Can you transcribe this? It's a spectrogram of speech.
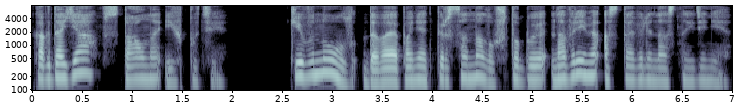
когда я встал на их пути. Кивнул, давая понять персоналу, чтобы на время оставили нас наедине.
